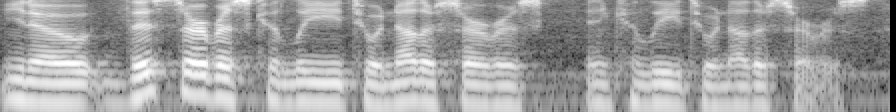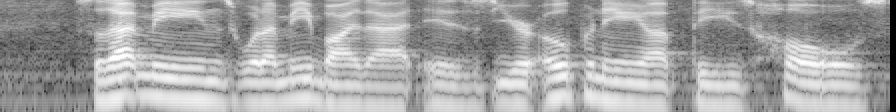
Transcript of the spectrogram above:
you know, this service could lead to another service and could lead to another service. So that means what I mean by that is you're opening up these holes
